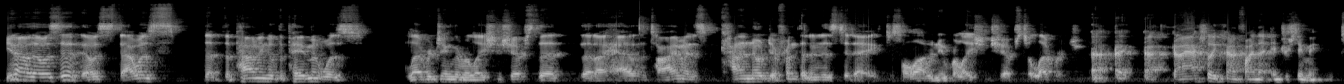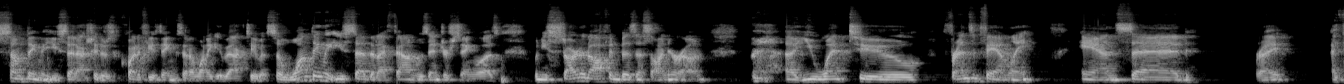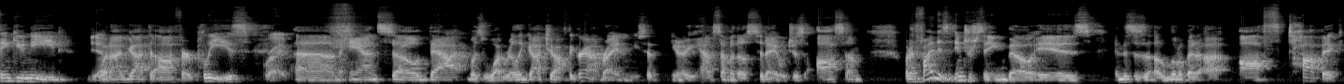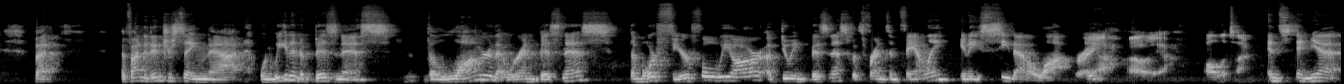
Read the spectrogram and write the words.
you know, that was it. That was that was the, the pounding of the pavement was leveraging the relationships that that I had at the time, and it's kind of no different than it is today. Just a lot of new relationships to leverage. I, I, I actually kind of find that interesting. Something that you said. Actually, there's quite a few things that I want to get back to. But so one thing that you said that I found was interesting was when you started off in business on your own, uh, you went to friends and family and said, right, I think you need yeah. what I've got to offer, please. Right. Um, and so that was what really got you off the ground, right? And you said, you know, you have some of those today, which is awesome. What I find is interesting, though, is, and this is a little bit uh, off topic, but I find it interesting that when we get into business, the longer that we're in business, the more fearful we are of doing business with friends and family. You know, you see that a lot, right? Yeah. Oh, yeah. All the time. And, and yet,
